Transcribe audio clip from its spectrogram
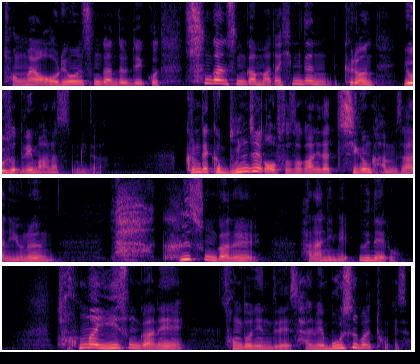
정말 어려운 순간들도 있고 순간순간마다 힘든 그런 요소들이 많았습니다. 그런데 그 문제가 없어서가 아니라 지금 감사한 이유는 야, 그 순간을 하나님의 은혜로 정말 이 순간에 성도님들의 삶의 모습을 통해서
